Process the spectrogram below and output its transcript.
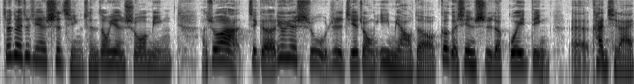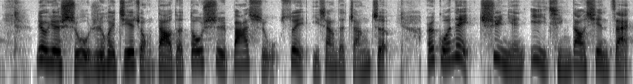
针对这件事情，陈宗彦说明，他说啊，这个六月十五日接种疫苗的、各个县市的规定，呃，看起来。六月十五日会接种到的都是八十五岁以上的长者，而国内去年疫情到现在，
